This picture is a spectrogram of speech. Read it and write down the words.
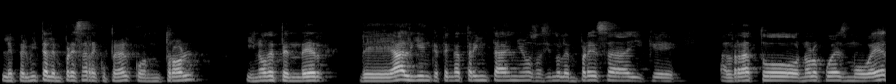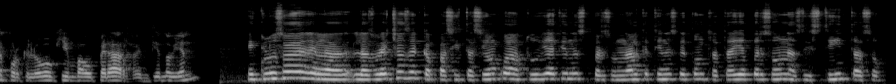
le permite a la empresa recuperar el control y no depender de alguien que tenga 30 años haciendo la empresa y que al rato no lo puedes mover porque luego quién va a operar, ¿entiendo bien? Incluso en las brechas de capacitación, cuando tú ya tienes personal que tienes que contratar ya personas distintas o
